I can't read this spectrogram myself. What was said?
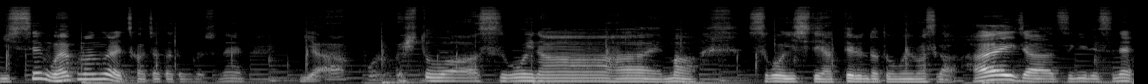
1500万ぐらい使っちゃったってことですね。いやー、この人はすごいなはい。まあ、すごい意志でやってるんだと思いますが。はい。じゃあ次ですね。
